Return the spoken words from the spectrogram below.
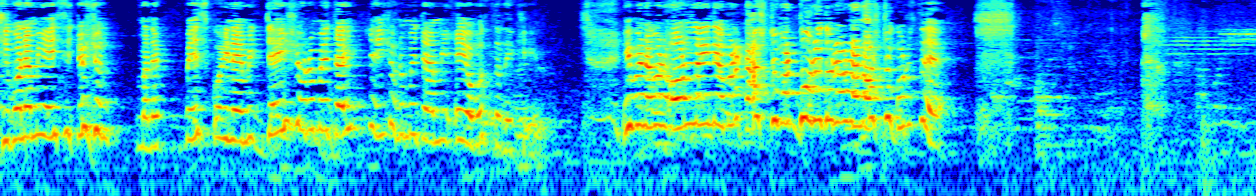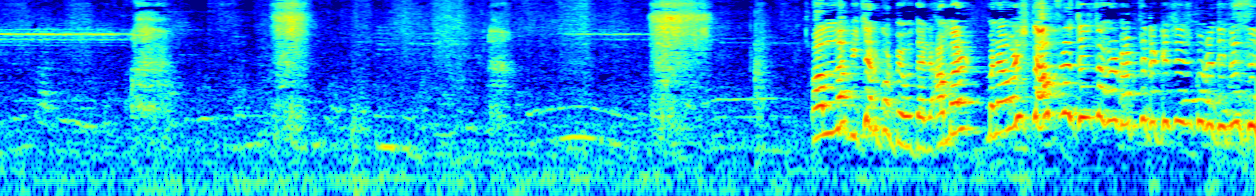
জীবনে আমি এই সিচুয়েশন মানে ফেস করি না। আমি যেই শোরুমে যাই, সেই শোরুমে যাই আমি এই অবস্থা দেখি। ইভেন আমার অনলাইনে আমার কাস্টমার ধরে ধরে ওরা নষ্ট করছে। আল্লাহ বিচার করবে ওদের। আমার মানে আমার স্টাফরা জাস্ট আমার ব্যবসাটাকে শেষ করে দিতেছে।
